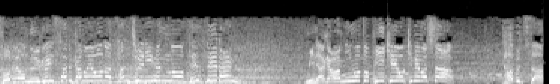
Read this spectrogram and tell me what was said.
それを拭い去るかのような32分の先制弾。皆川見事 PK を決めました。田淵さん。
